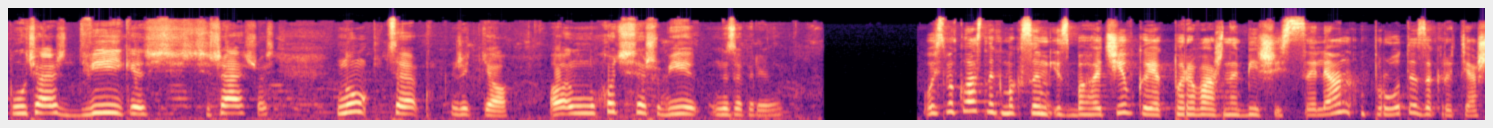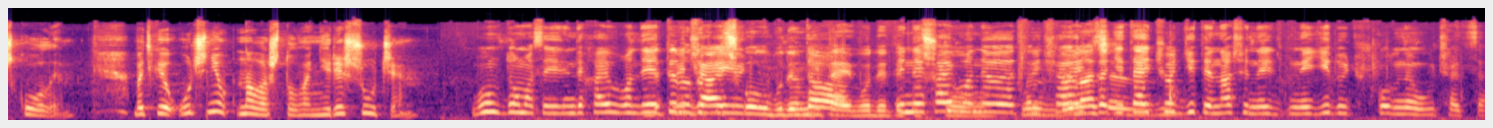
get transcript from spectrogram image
получаєш двійки ще щось. Ну, це життя. А ну, хочеться, щоб її не закрили. Восьмикласник Максим із Багачівки, як переважна більшість селян, проти закриття школи. Батьки учнів налаштовані рішуче. Будемо вдома сидіти, нехай вони Дитину до відвічають. підшколу будемо дітей водити І під нехай школу. вони нас, за дітей, що діти наші не, не їдуть в школу, не учаться.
